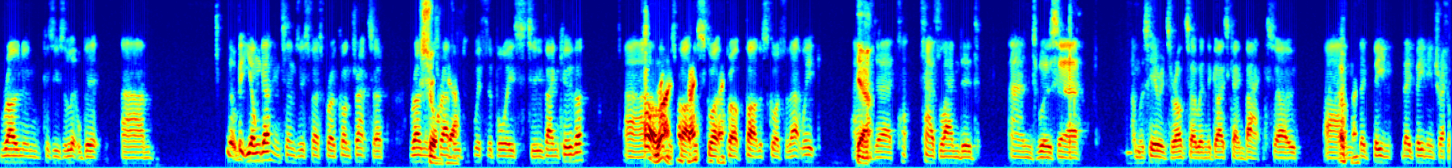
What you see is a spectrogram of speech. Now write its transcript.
Ronan because he was a little bit, um, a little bit younger in terms of his first pro contract. So Ronan sure, travelled yeah. with the boys to Vancouver. Um, oh right, was part okay. of the squad, okay. part, of the squad for that week. And, yeah. Uh, Taz landed and was uh, and was here in Toronto when the guys came back. So um, okay. they've been they've been in traffic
